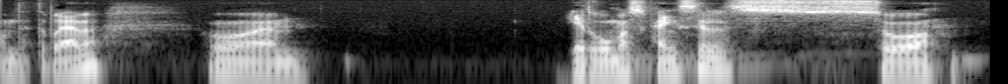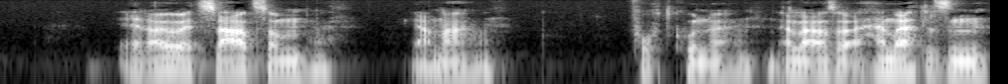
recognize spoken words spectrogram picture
om dette brevet. Og eh, i et romersk fengsel så er det jo et sverd som gjerne fort kunne Eller altså, henrettelsen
